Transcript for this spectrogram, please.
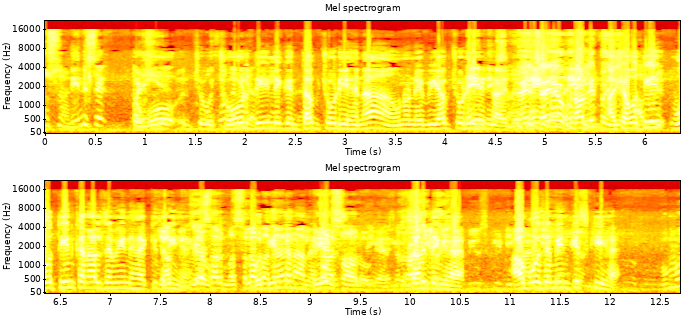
उस दिन से तो वो है। छोड़ दी लेकिन तब छोड़ी है ना उन्होंने भी अब छोड़ी नहीं, है शायद। है। अच्छा वो तीन वो तीन कनाल ज़मीन है कितनी है? सर मसला वो तीन कनाल है। डेढ़ साल हो गया समथिंग है। अब वो ज़मीन किसकी है? वो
